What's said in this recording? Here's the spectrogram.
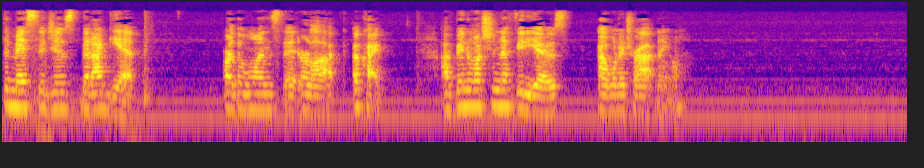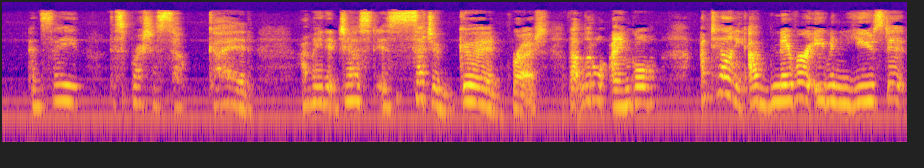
the messages that I get are the ones that are like, okay, I've been watching enough videos. I want to try it now and see this brush is so good. I mean, it just is such a good brush. That little angle, I'm telling you, I've never even used it,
